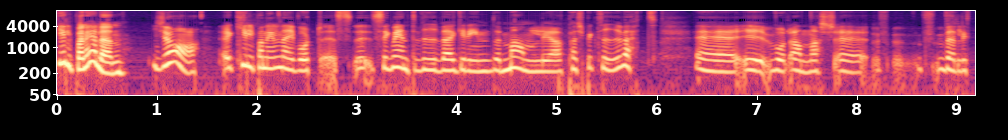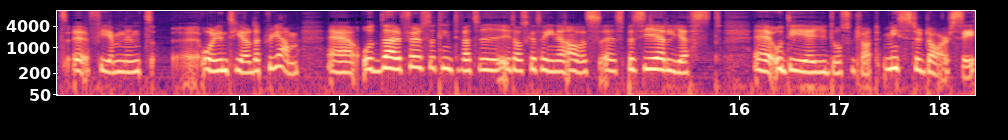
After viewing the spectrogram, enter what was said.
Killpanelen. Ja, Eh, killpanelen är vårt eh, eh, segment Vi väger in det manliga perspektivet eh, i vårt annars eh, väldigt eh, feminint eh, orienterade program. Eh, och därför så tänkte vi att vi idag ska ta in en alldeles eh, speciell gäst eh, och det är ju då såklart Mr Darcy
